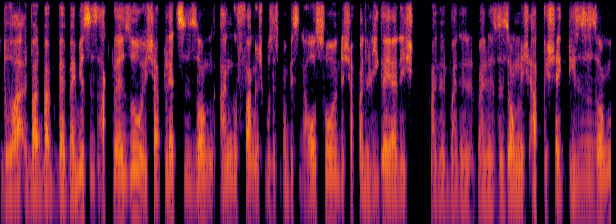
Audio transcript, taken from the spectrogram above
Du, bei, bei, bei, mir ist es aktuell so, ich habe letzte Saison angefangen, ich muss jetzt mal ein bisschen ausholen, ich habe meine Liga ja nicht, meine, meine, meine Saison nicht abgeschenkt diese Saison.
